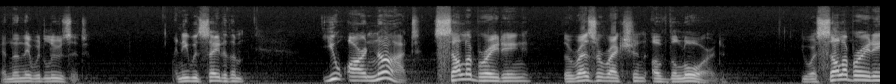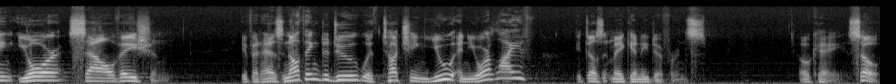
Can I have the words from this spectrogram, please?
and then they would lose it. And he would say to them, You are not celebrating the resurrection of the Lord. You are celebrating your salvation. If it has nothing to do with touching you and your life, it doesn't make any difference. Okay, so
